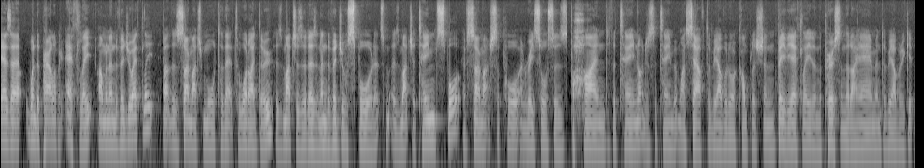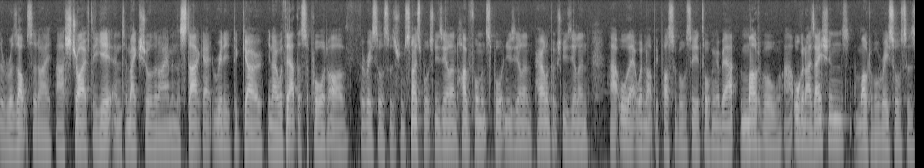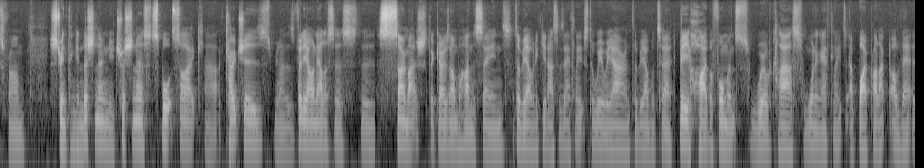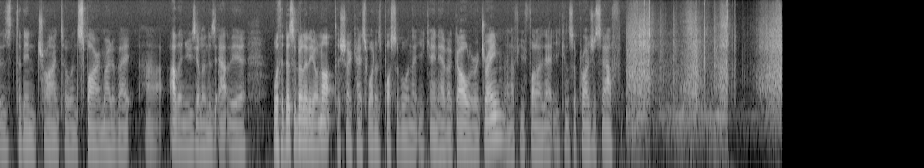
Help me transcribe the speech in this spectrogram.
as a Winter Paralympic athlete, I'm an individual athlete, but there's so much more to that to what I do. As much as it is an individual sport, it's as much a team sport. I have so much support and resources behind the team, not just the team, but myself to be able to accomplish and be the athlete and the person that I am and to be able to get the results that I uh, strive to get and to make sure that I am in the start gate ready to go, you know, without the support of the resources from Snow Sports New Zealand, High Performance Sport New Zealand, Paralympics New Zealand, uh, all that would not be possible. So you're talking about multiple uh, organisations, multiple resources from strength and conditioning, nutritionists, sports psych, uh, coaches, you know, there's video analysis, there's so much that goes on behind the scenes to be able to get us as athletes to where we are and to be able to be high performance, world class, winning athletes. A byproduct of that is to then try and to inspire and motivate uh, other New Zealanders out there with a disability or not to showcase what is possible and that you can have a goal or a dream and if you follow that you can surprise yourself.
